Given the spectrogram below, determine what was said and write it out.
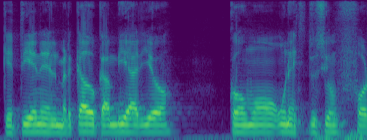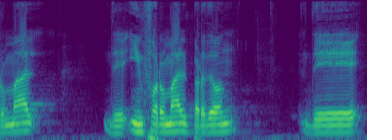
que tiene el mercado cambiario como una institución formal, de, informal, perdón, de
